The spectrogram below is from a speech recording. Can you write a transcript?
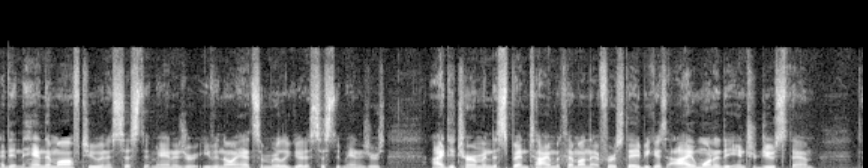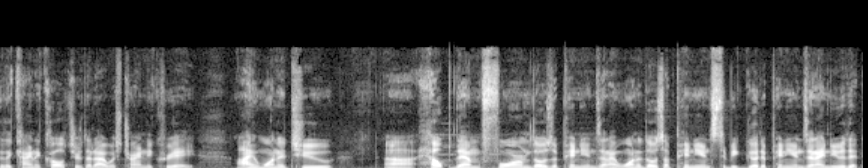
I didn't hand them off to an assistant manager, even though I had some really good assistant managers. I determined to spend time with them on that first day because I wanted to introduce them to the kind of culture that I was trying to create. I wanted to uh, help them form those opinions, and I wanted those opinions to be good opinions. And I knew that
